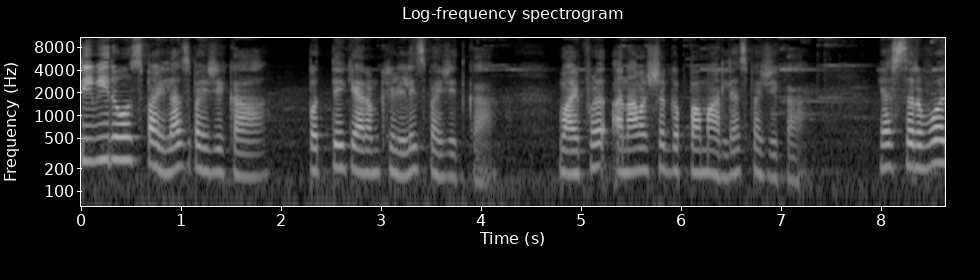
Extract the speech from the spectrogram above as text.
टी व्ही रोज पाहिलाच पाहिजे का? पत्ते कॅरम खेळलेच पाहिजेत का? वायफळ अनावश्यक गप्पा मारल्याच पाहिजे का? ह्या सर्व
